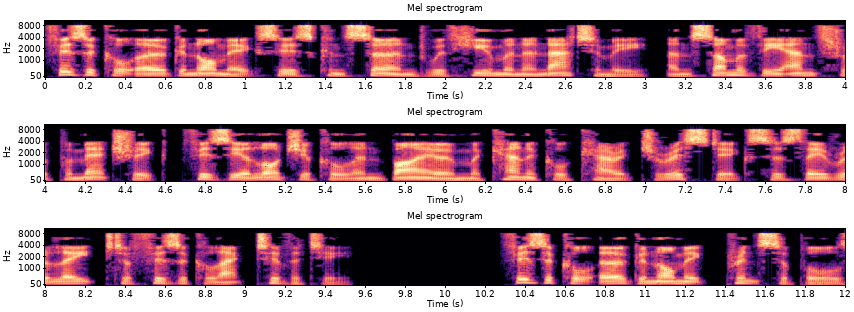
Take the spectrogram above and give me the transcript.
Physical ergonomics is concerned with human anatomy, and some of the anthropometric, physiological and biomechanical characteristics as they relate to physical activity. Physical ergonomic principles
